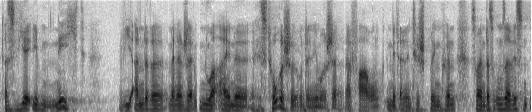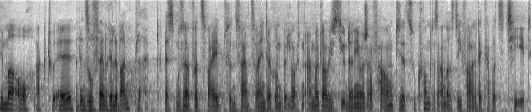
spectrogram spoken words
dass wir eben nicht wie andere Manager nur eine historische unternehmerische Erfahrung mit an den Tisch bringen können, sondern dass unser Wissen immer auch aktuell und insofern relevant bleibt. Das muss man vor zwei, von zwei, zwei Hintergründen beleuchten. Einmal, glaube ich, ist die unternehmerische Erfahrung, die dazu kommt. Das andere ist die Frage der Kapazität.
